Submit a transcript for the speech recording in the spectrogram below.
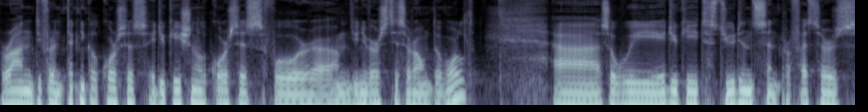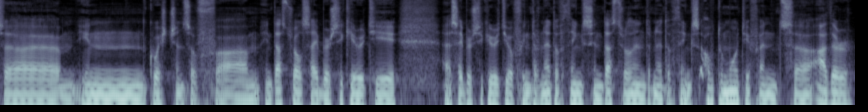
run different technical courses, educational courses for um, universities around the world. Uh, so we educate students and professors uh, in questions of um, industrial cybersecurity, uh, cybersecurity of Internet of Things, industrial Internet of Things, automotive, and uh, other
